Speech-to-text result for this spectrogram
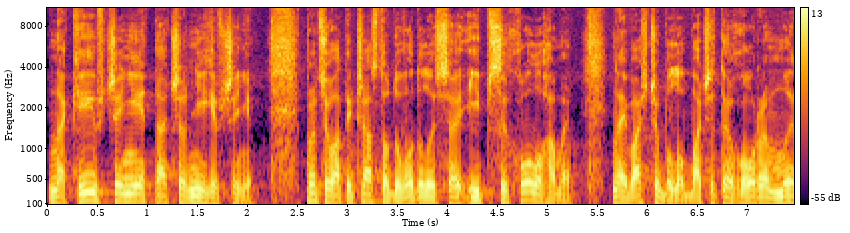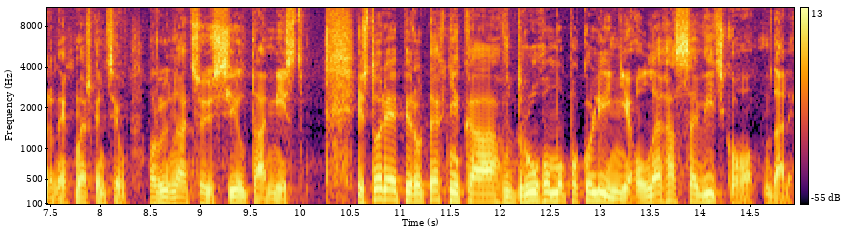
на Київщині та Чернігівщині. Працювати часто доводилося і психологами. Найважче було бачити горе мирних мешканців, руйнацію сіл та міст. Історія піротехніка в другому поколінні Олега Савіцького. Далі.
